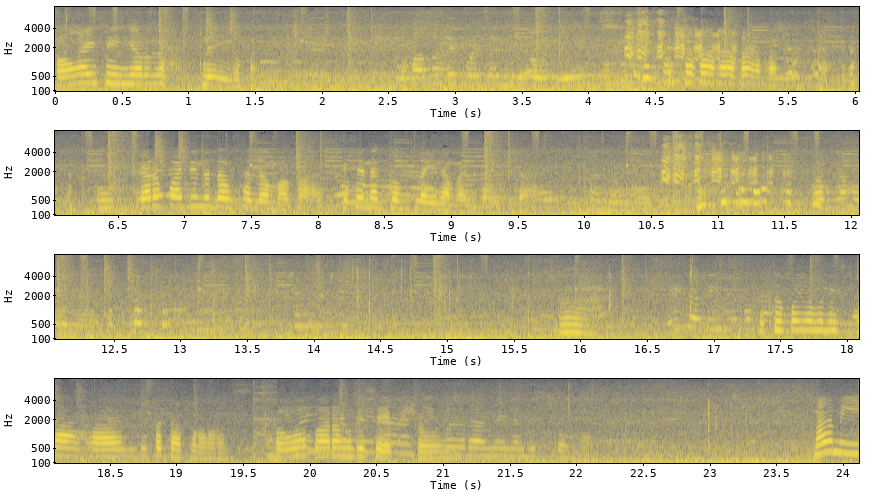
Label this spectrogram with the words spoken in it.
Okay, senior na naiwan. Baka ma-report sa DOA. Pero pwede na daw sa lumabas. Kasi nag-comply naman daw siya. Pag nahuli. Ah, Ito pa yung listahan. Hindi pa tapos. Oo, parang reception. runner na gusto mo. Mami!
